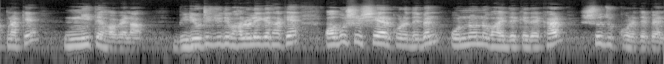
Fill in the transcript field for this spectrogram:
আপনাকে নিতে হবে না। ভিডিওটি যদি ভালো লেগে থাকে, অবশ্যই শেয়ার করে দেবেন অন্য অন্য ভাইদেরকে দেখার সুযোগ করে দেবেন।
